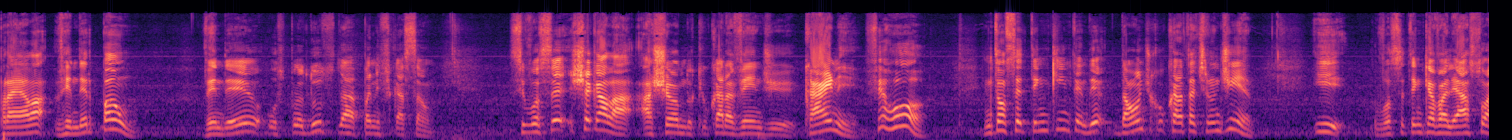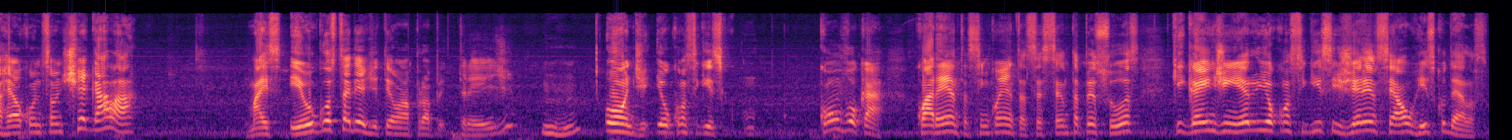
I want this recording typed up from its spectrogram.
para ela vender pão, vender os produtos da panificação. Se você chegar lá achando que o cara vende carne, ferrou. Então você tem que entender da onde que o cara está tirando dinheiro. E você tem que avaliar a sua real condição de chegar lá. Mas eu gostaria de ter uma própria trade, uhum. onde eu conseguisse convocar 40, 50, 60 pessoas que ganhem dinheiro e eu conseguisse gerenciar o risco delas.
